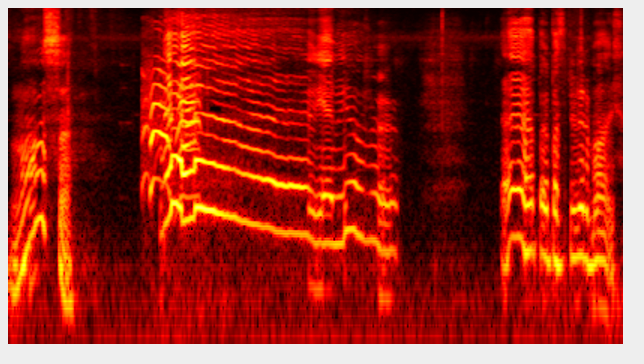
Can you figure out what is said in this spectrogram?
Nossa! Ah, game over! Ah, rapaz, eu passei o primeiro boss.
